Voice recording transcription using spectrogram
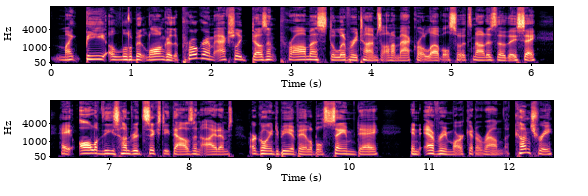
might be a little bit longer. The program actually doesn't promise delivery times on a macro level, so it's not as though they say, hey, all of these 160,000 items are going to be available same day in every market around the country.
